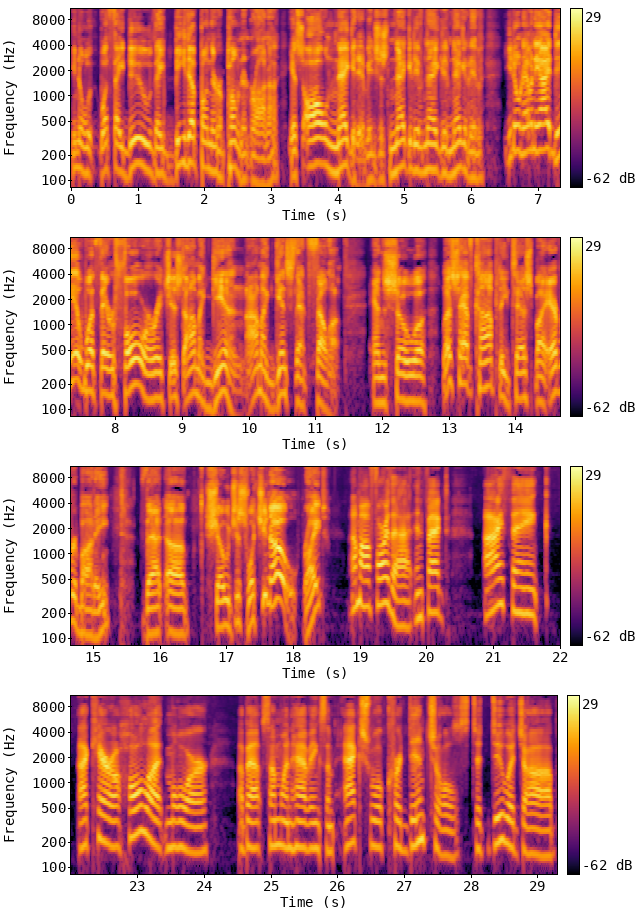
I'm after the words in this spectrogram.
you know, what they do, they beat up on their opponent, Rannah. It's all negative. It's just negative, negative, negative. You don't have any idea what they're for. It's just, I'm again, I'm against that fella. And so uh, let's have competency tests by everybody that uh, show just what you know, right? I'm all for that. In fact, I think I care a whole lot more about someone having some actual credentials to do a job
